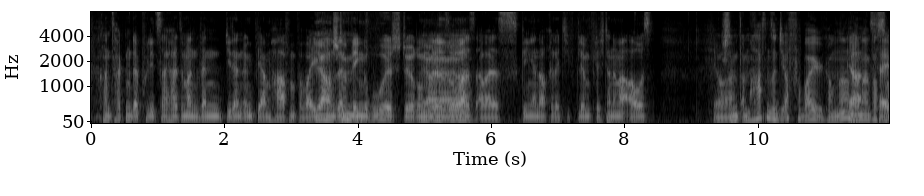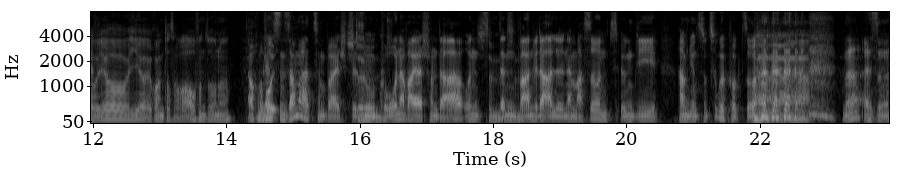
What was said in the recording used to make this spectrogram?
Kontakt mit der Polizei hatte man, wenn die dann irgendwie am Hafen vorbeigekommen Ja, sind wegen Ruhestörung Ja, oder sowas. Aber das ging ja noch relativ glimpflich dann immer aus. Ja. Stimmt, am Hafen sind die oft vorbeigekommen, ne? Und Ja, dann einfach so, safe. jo, hier, ihr räumt das auch auf und so, ne? Auch im Obwohl- letzten Sommer zum Beispiel. Stimmt. So, Corona war ja schon da und Stimmt, dann stimmt. waren wir da alle in der Masse und irgendwie haben die uns nur zugeguckt. So. Ja, ja, ja. ne? Also,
